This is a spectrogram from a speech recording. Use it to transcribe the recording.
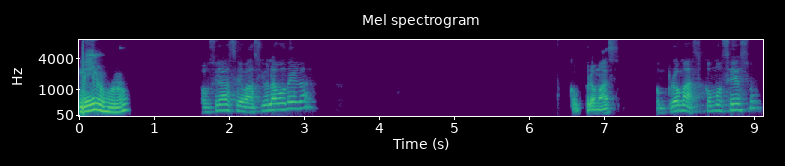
Menos o no. O sea, se vació la bodega. Compró más. Compró más. ¿Cómo sé eso?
